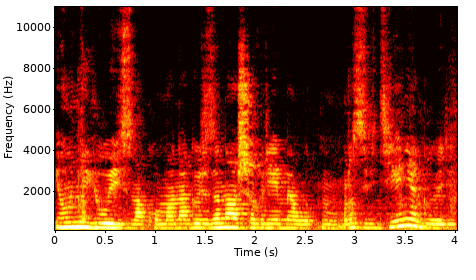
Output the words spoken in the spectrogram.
И у нее есть знакомая. Она говорит, за наше время вот, ну, разведения, говорит,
